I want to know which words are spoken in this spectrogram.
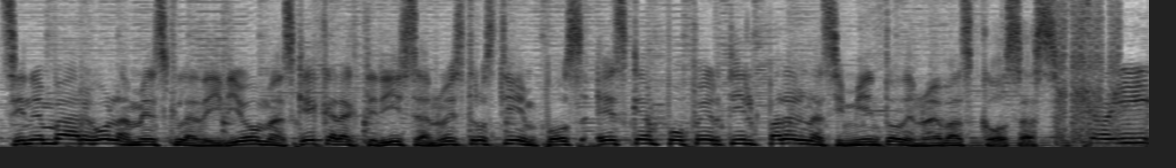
Sin embargo, la mezcla de idiomas que caracteriza nuestros tiempos es campo fértil para el nacimiento de nuevas cosas. Soy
